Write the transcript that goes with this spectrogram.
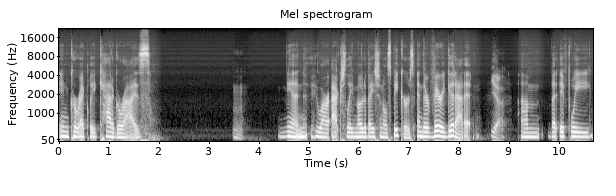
incorrectly categorize Mm. men who are actually motivational speakers and they're very good at it. Yeah. Um, but if we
